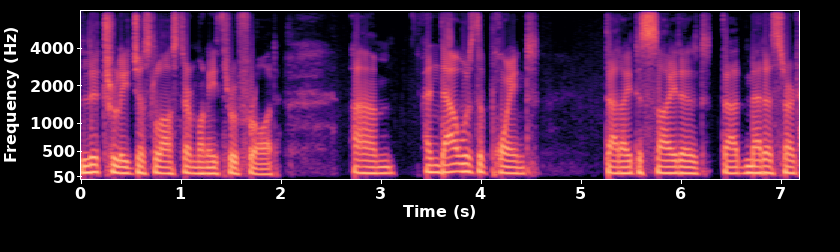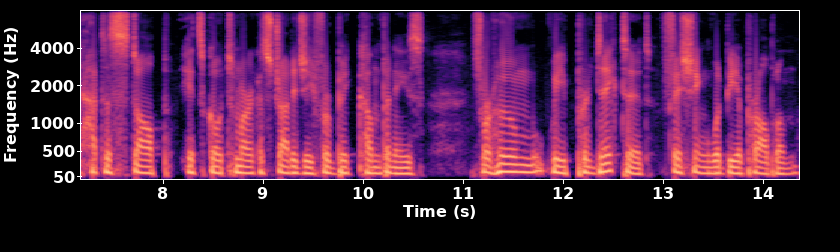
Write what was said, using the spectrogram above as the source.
literally just lost their money through fraud. Um, and that was the point that I decided that Metacert had to stop its go to market strategy for big companies for whom we predicted phishing would be a problem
